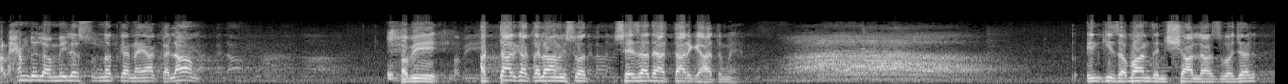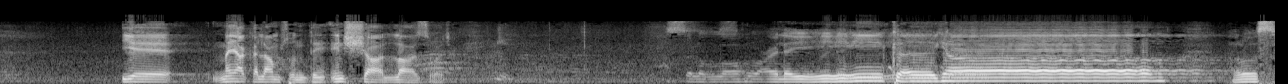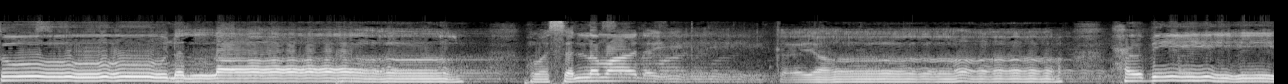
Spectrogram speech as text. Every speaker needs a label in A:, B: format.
A: الحمدللہ للہ سنت کا نیا کلام ابھی اتار کا کلام اس وقت شہزادہ اتار کے ہاتھ میں تو ان کی زبان سے انشاءاللہ شاء اللہ یہ نیا کلام سنتے ہیں، انشاءاللہ شاء اللہ
B: صلی اللہ علیہ رسول اللہ وسلم علیک یا حبیب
